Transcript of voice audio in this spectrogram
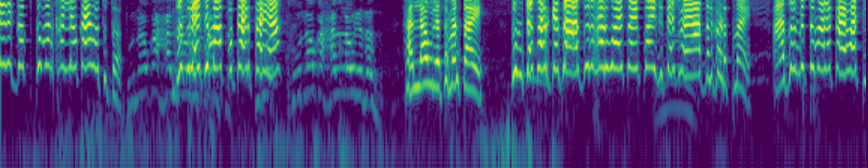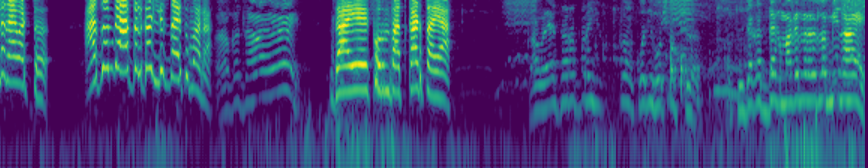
ते गपकमन खाल्ल्यावर काय होत होतं? तू नाव का हल्ला दुसऱ्याची माप काढताय हा? तू नाव का लावून तर म्हणताय तुमच्या सारख्याचा अजून हरवायचा पाहिजे त्याशिवाय आदल घडत नाही. अजून बी तुम्हाला काय वाटलं नाही वाटतं? अजून बी आदल घडलीच नाही तुम्हाला. अगं जाय. करून दात काढताय. कावळ्या सर पण क- कधी होत नसतं. तुझ्याकडे दग मागणाऱ्याला मी नाही.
